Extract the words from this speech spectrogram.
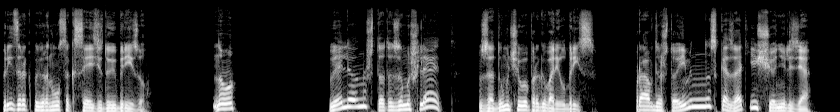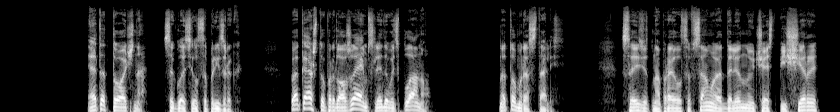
призрак повернулся к Сейзиду и Бризу. «Ну?» «Велион что-то замышляет», — задумчиво проговорил Бриз. «Правда, что именно, сказать еще нельзя». «Это точно», — согласился призрак. «Пока что продолжаем следовать плану». На том расстались. Сейзит направился в самую отдаленную часть пещеры,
